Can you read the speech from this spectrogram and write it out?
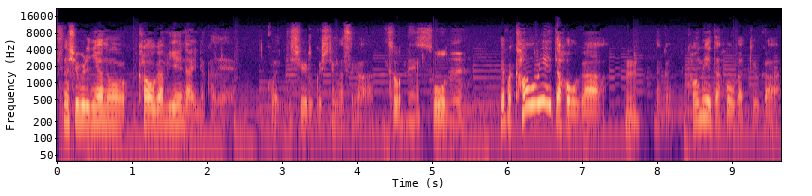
久しぶりにあの顔が見えない中でこうやって収録してますがそうね。そうね。やっぱ顔見えた方が、うん。なんか顔見えた方がっていうか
